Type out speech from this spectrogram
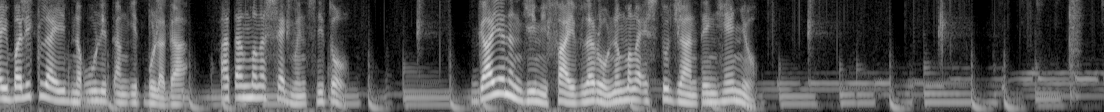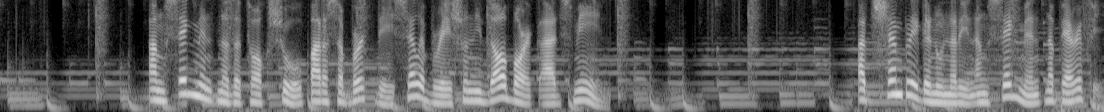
ay balik live na ulit ang Itbulaga, at ang mga segments nito. Gaya ng Gimme 5 laro ng mga estudyanteng henyo. Ang segment na The Talk Show para sa birthday celebration ni Dalbark Ads Main. At syempre ganun na rin ang segment na Perify.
